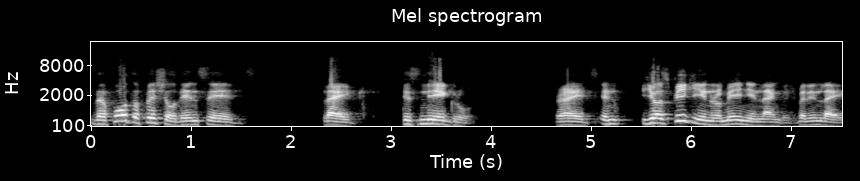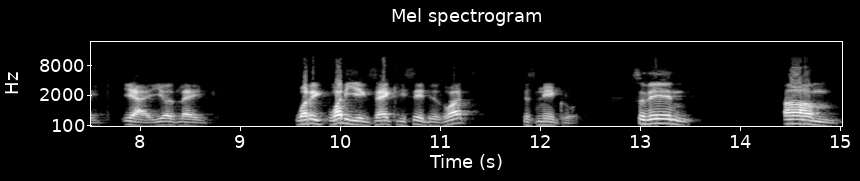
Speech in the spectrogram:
the fourth official then said like this negro, right? And you're speaking in Romanian language, but then like yeah, he was like, what he, what he exactly said is what this negro. So then, um,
